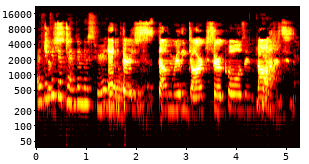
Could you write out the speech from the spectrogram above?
I think Just- it depends on the spirit. though. enters some really dark circles and thoughts.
